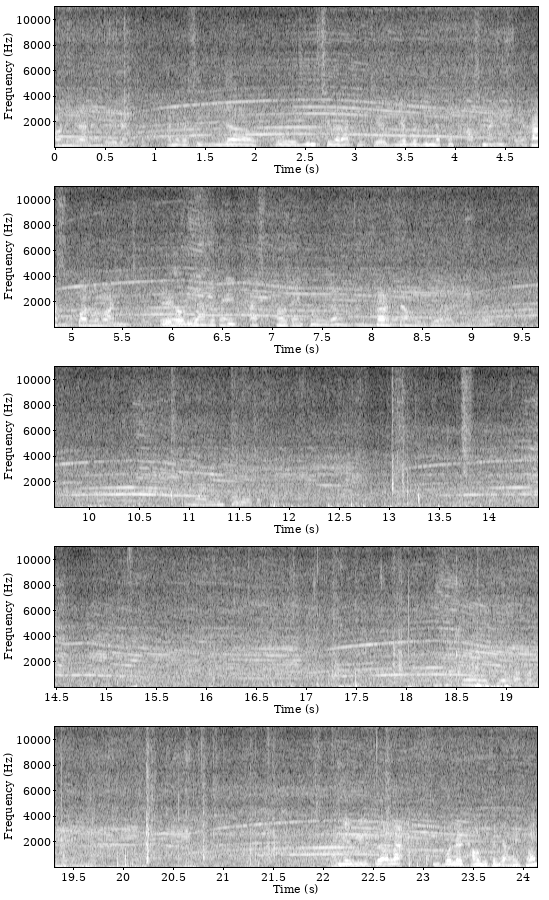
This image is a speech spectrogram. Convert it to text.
आउने जाने भइरहन्छ। भनेपछि हिजोको जुन शिवरात्रि थियो हिजोको दिनलाई चाहिँ खास मानिन्छ। खास पर्व मानिन्छ। ए हो यहाँको चाहिँ खास ठाउँ चाहिँ जाउँ खास ज्वालादेवी हो। हामीहरू यो ज्वाला बोल्ने ठाउँभित्र जाँदैछौँ।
